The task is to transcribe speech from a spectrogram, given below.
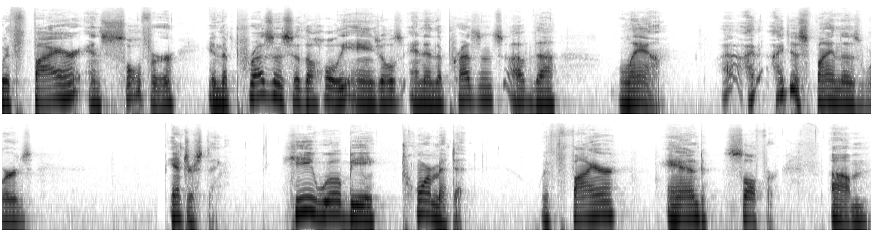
with fire and sulfur in the presence of the holy angels and in the presence of the Lamb." I, I, I just find those words interesting. He will be tormented with fire and sulfur. Um,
